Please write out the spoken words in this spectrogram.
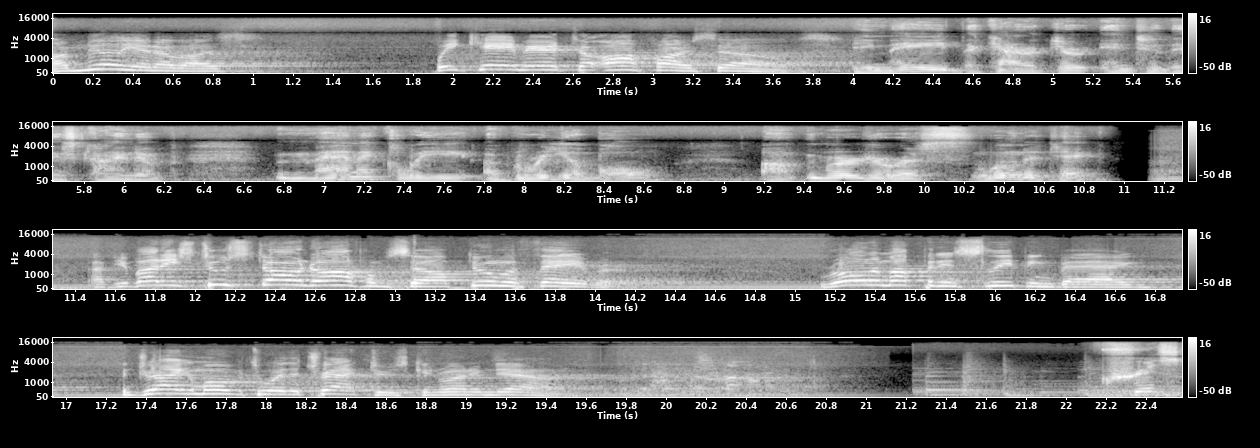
A million of us. We came here to off ourselves. He made the character into this kind of manically agreeable, uh, murderous lunatic. Now, if your buddy's too stoned to off himself, do him a favor. Roll him up in his sleeping bag and drag him over to where the tractors can run him down. Chris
